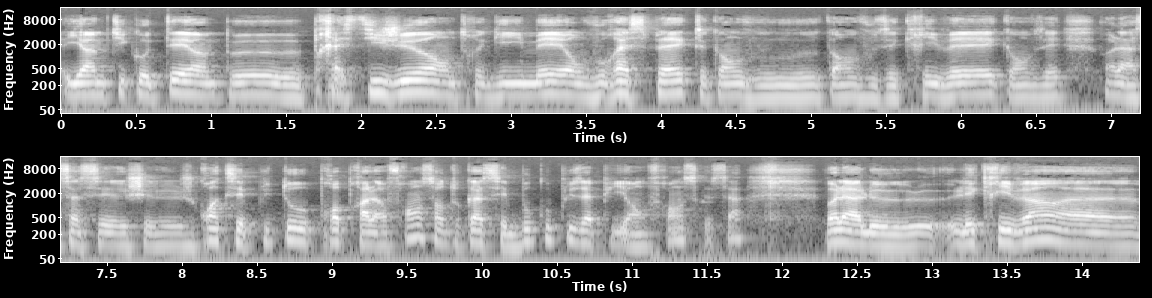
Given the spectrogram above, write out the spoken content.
il y a un petit côté un peu prestigieux entre guillemets. On vous respecte quand vous quand vous écrivez quand vous voilà ça c'est je, crois que c'est plutôt propre à la France. En tout cas c'est beaucoup plus appuyé en France que ça. Voilà le l'écrivain euh,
